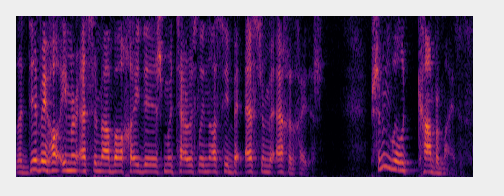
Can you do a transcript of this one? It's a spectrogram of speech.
L'divrei Ha'imr Esrim V'Abo Chaydish Mutaris L'Nasi Be'Esrim V'Echad Chaydish B'Shim Gamliel compromises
